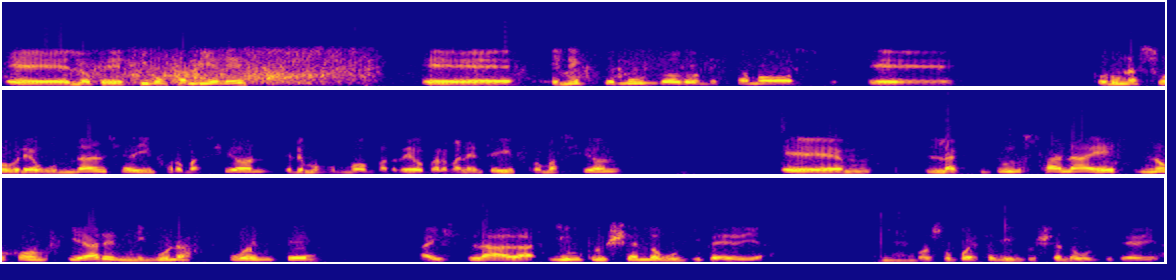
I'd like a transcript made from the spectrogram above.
Eh, lo que decimos también es, eh, en este mundo donde estamos eh, con una sobreabundancia de información, tenemos un bombardeo permanente de información, la actitud sana es no confiar en ninguna fuente aislada, incluyendo Wikipedia. Por supuesto que incluyendo Wikipedia.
